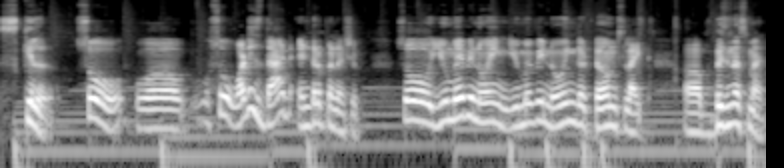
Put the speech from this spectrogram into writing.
skill. So uh, so what is that entrepreneurship? So you may be knowing you may be knowing the terms like uh, businessman.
